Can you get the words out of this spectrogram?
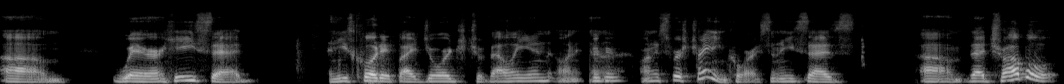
um, where he said, and he's quoted by George Trevelyan on, uh, Mhm. on his first training course. And he says, um, the trouble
